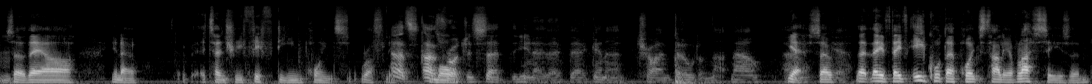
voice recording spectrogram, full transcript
Mm. So they are, you know, essentially 15 points roughly. As, as more. Rodgers said, you know they're, they're going to try and build on that now. Um, Yeah, so yeah. they've they've equalled their points tally of last season,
